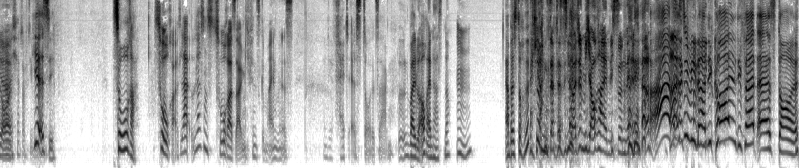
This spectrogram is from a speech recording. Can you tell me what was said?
ja, Doll. ich hatte auch die Hier Mehl. ist sie. Zora. Zora. La lass uns Zora sagen. Ich finde es gemein, wenn, es, wenn wir Fat Ass Doll sagen. Weil du auch einen hast, ne? Mhm. Aber ist doch hübsch. Ich habe gesagt, dass die Leute mich auch heimlich so nennen. ah, da ist sie wieder. Nicole, die Fat Ass Doll.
